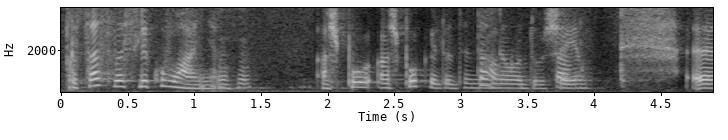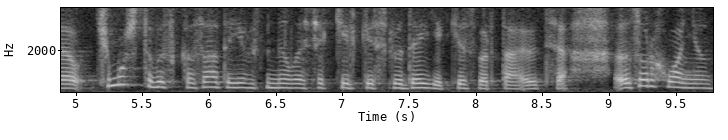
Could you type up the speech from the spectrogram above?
процес весь лікування. Аж по аж поки людина Так, не одужає. Е, Чи можете ви сказати, як змінилася кількість людей, які звертаються Е, з урахуванням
